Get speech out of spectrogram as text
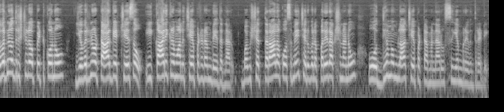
ఎవరినో దృష్టిలో పెట్టుకోనో ఎవరినో టార్గెట్ చేసో ఈ కార్యక్రమాలు చేపట్టడం లేదన్నారు. భవిష్యత్ తరాల కోసమే చెరువుల పరిరక్షణను ఓ ఉద్యమంలా చేపట్టామన్నారు CM Revanth Reddy.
